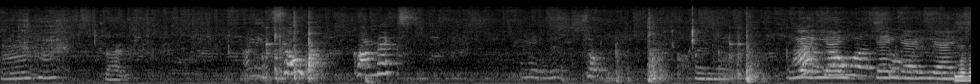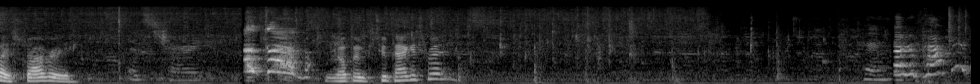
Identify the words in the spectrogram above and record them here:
Mm-hmm. Go ahead. I need soap. Carmex. I need this soap. Yeah, yeah, yeah, yeah, yeah. Smells like strawberry. It's cherry. You open two packets for it? Okay. Another packet?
